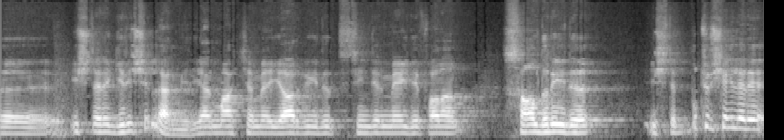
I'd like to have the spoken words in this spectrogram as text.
e, işlere girişirler miydi? Yani mahkeme, yargıydı, sindirmeydi falan, saldırıydı. İşte bu tür şeylere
